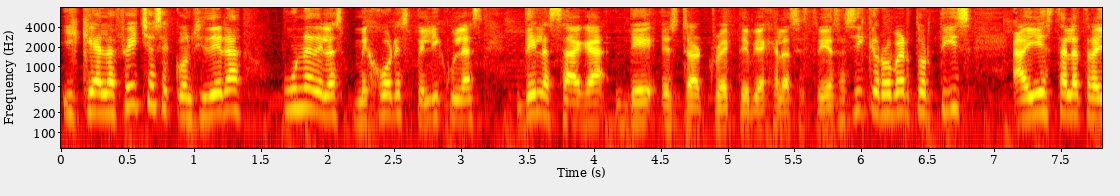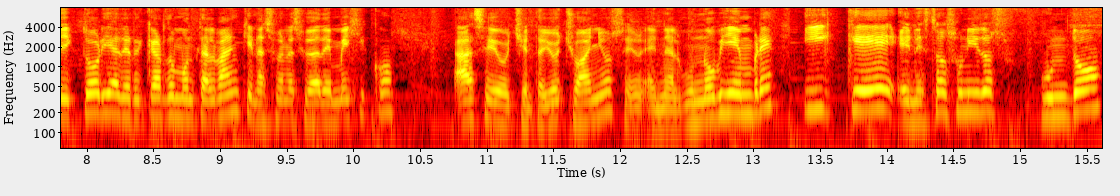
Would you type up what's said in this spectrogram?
y que a la fecha se considera una de las mejores películas de la saga de Star Trek de Viaje a las Estrellas. Así que Roberto Ortiz, ahí está la trayectoria de Ricardo Montalbán, que nació en la Ciudad de México hace 88 años, en, en algún noviembre, y que en Estados Unidos fundó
